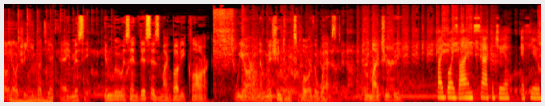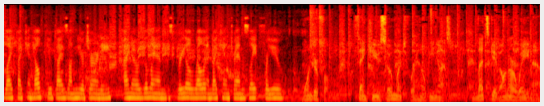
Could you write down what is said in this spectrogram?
朋友是一个坚 Hey Missy, I'm Lewis and this is my buddy Clark. We are on a mission to explore the West. Who might you be? Hi boys, I'm Sakagia. If you like, I can help you guys on your journey. I know the lands real well and I can translate for you. Wonderful. Thank you so much for helping us. Let's get on our way now.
